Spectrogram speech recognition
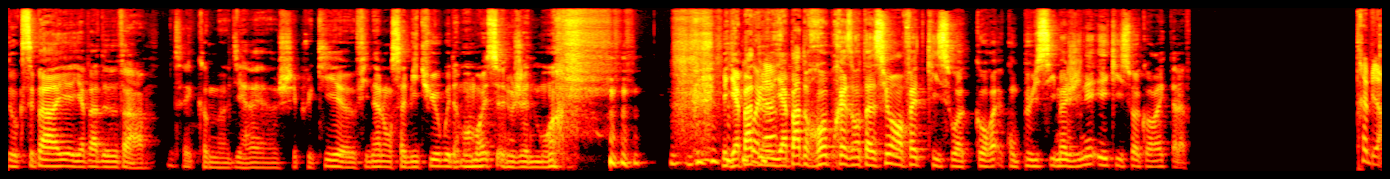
Donc c'est pareil, il n'y a pas de. Enfin, c'est comme dirait euh, je sais plus qui. Euh, au final, on s'habitue au bout d'un moment et ça nous gêne moins. mais il n'y a pas de, a pas de représentation en fait qui soit qu'on puisse imaginer et qui soit correcte à la fois. Très bien.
